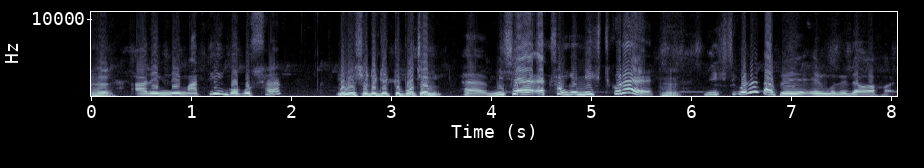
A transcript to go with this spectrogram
হ্যাঁ। আর এমনি মাটি গোবর সার মানে সেটা কি একটু পচান? হ্যাঁ মিশায় একসঙ্গে মিক্সড করে হ্যাঁ। মিক্সড করে তারপরে এর মধ্যে দেওয়া হয়।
